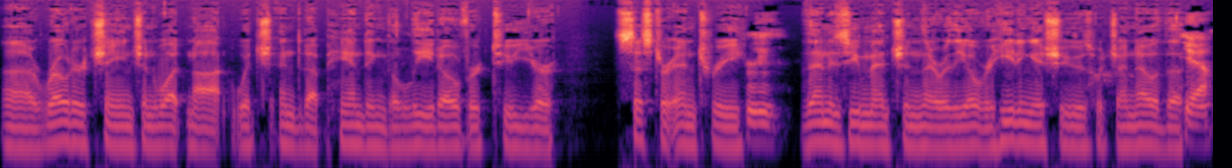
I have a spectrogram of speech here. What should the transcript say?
uh, rotor change and whatnot, which ended up handing the lead over to your sister entry. Mm. Then, as you mentioned, there were the overheating issues, which I know the yeah.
